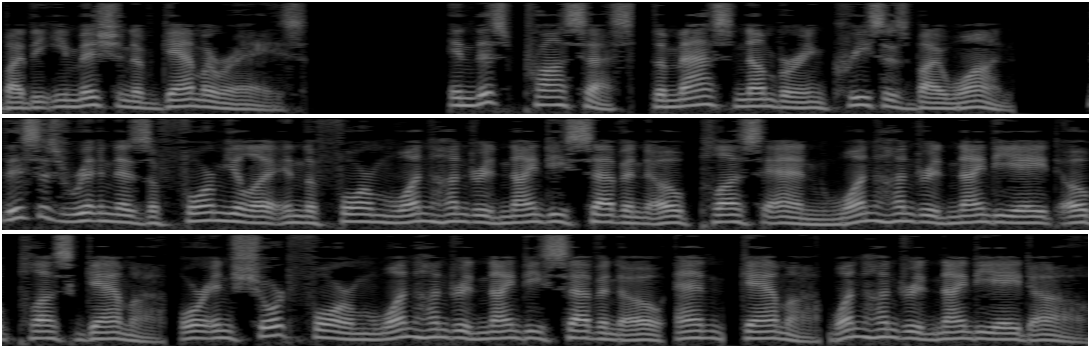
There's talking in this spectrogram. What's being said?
by the emission of gamma rays. In this process, the mass number increases by 1. This is written as a formula in the form 197 O plus N 198 O plus gamma, or in short form 197 O N, gamma 198 O.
